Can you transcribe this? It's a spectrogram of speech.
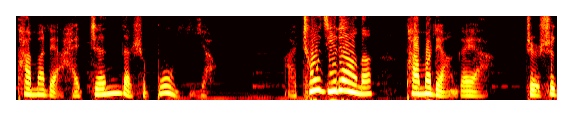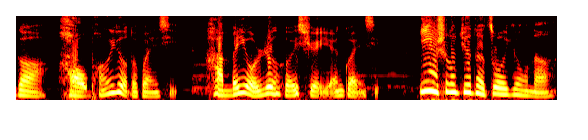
他们俩还真的是不一样啊。充其量呢，他们两个呀，只是个好朋友的关系，还没有任何血缘关系。益生菌的作用呢，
